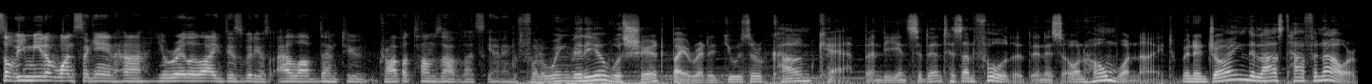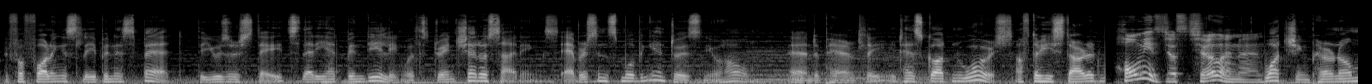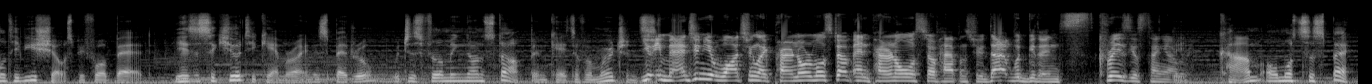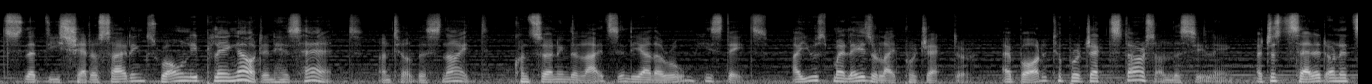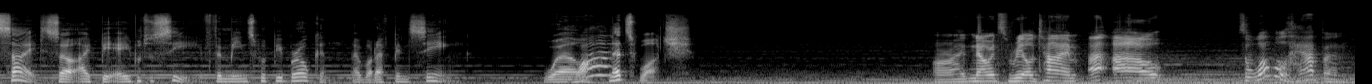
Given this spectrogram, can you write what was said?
So we meet up once again, huh? You really like these videos. I love them too. Drop a thumbs up. Let's get in. The following video was shared by Reddit user CalmCap and the incident has unfolded in his own home one night when enjoying the last half an hour before falling asleep in his bed. The user states that he had been dealing with strange shadow sightings ever since moving into his new home. And apparently it has gotten worse after he started Homie's just chilling, man. watching paranormal TV shows before bed. He has a security camera in his bedroom, which is filming non-stop in case of emergency. You imagine you're watching like paranormal stuff and paranormal stuff happens to you. That would be the ins- craziest thing ever. Calm almost suspects that these shadow sightings were only playing out in his head until this night. Concerning the lights in the other room, he states, I used my laser light projector. I bought it to project stars on the ceiling. I just set it on its side so I'd be able to see if the means would be broken by what I've been seeing. Well, What? let's watch. Alright, now it's real time. Uh-oh. So what will happen?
